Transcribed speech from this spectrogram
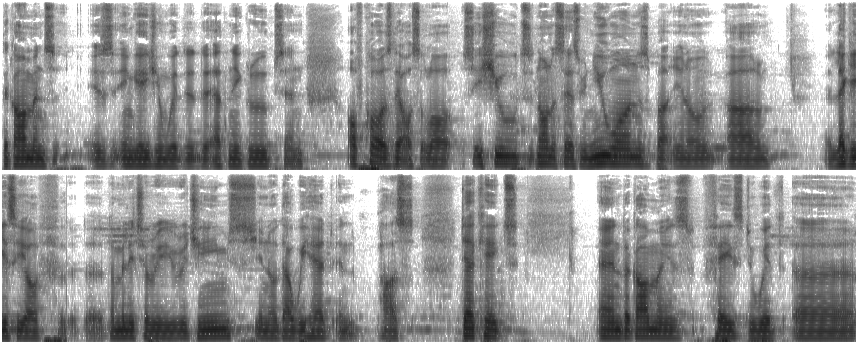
the government is engaging with the, the, ethnic groups, and of course there are also a lot of issues, not necessarily new ones, but you know. Um, legacy of the, the, military regimes, you know, that we had in the past decades, and the government is faced with uh,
